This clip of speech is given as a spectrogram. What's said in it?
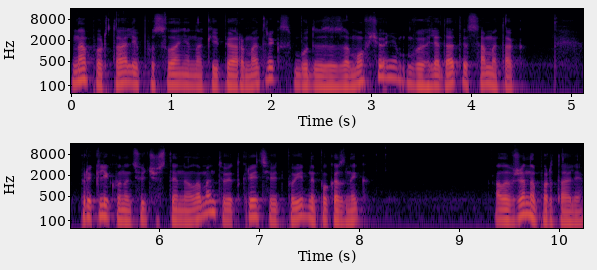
На порталі посилання на KPR Metrics буде за замовчуванням виглядати саме так. При кліку на цю частину елементу відкриється відповідний показник, але вже на порталі.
